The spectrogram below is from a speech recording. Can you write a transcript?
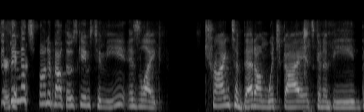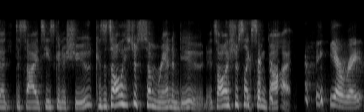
the thing that's fun about those games to me is like trying to bet on which guy it's going to be that decides he's going to shoot because it's always just some random dude. It's always just like some guy. yeah, right.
